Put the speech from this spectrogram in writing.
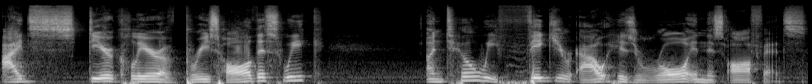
I'd steer clear of Breece Hall this week until we figure out his role in this offense.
